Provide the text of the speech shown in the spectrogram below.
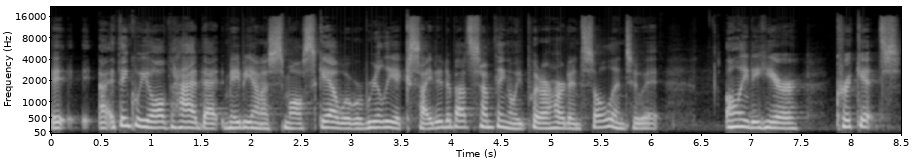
It, it, I think we all had that maybe on a small scale where we're really excited about something and we put our heart and soul into it, only to hear crickets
